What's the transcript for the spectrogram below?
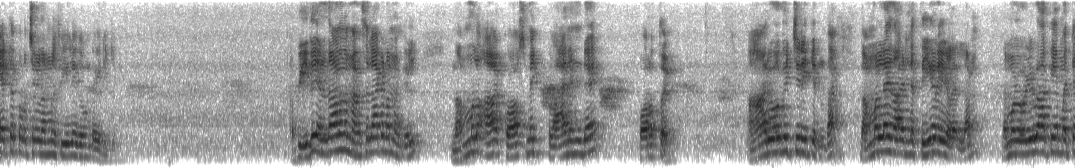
ഏറ്റക്കുറച്ചുകൾ നമ്മൾ ഫീൽ ചെയ്തുകൊണ്ടേയിരിക്കും. അപ്പോൾ ഇത് എന്താണെന്ന് മനസ്സിലാക്കണമെങ്കിൽ നമ്മൾ ആ കോസ്മിക് പ്ലാനിന്റെ പുറത്ത് ആരോപിച്ചിരിക്കുന്ന നമ്മളുടേതായിട്ടുള്ള തിയറികളെല്ലാം നമ്മൾ ഒഴിവാക്കിയാൽ മറ്റ്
